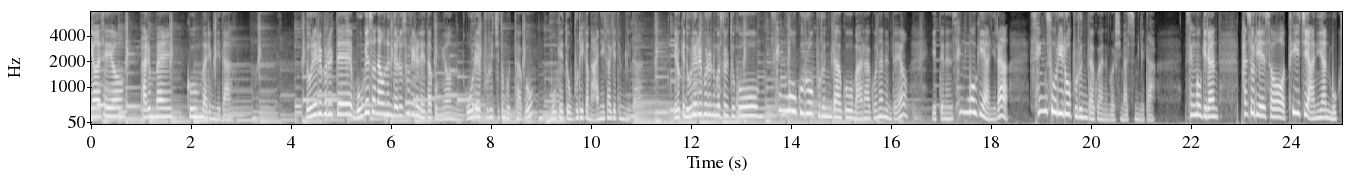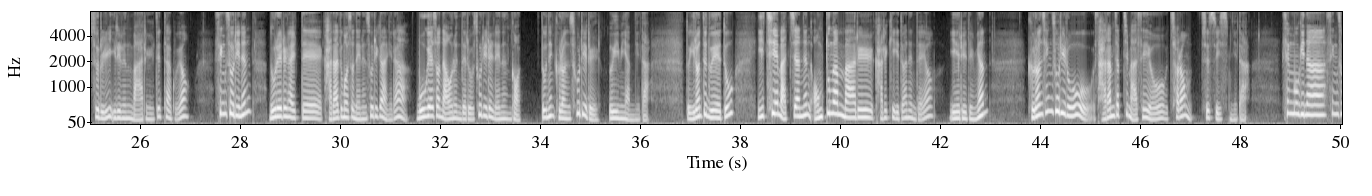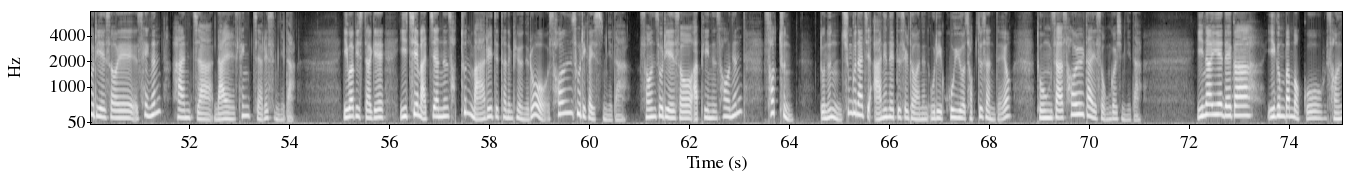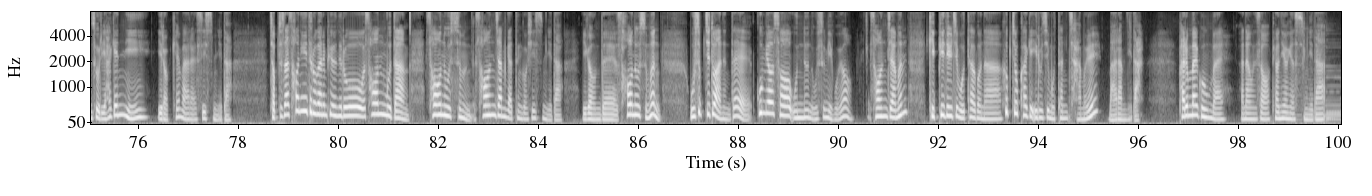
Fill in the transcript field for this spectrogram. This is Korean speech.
안녕하세요. 바른말, 고운말입니다. 노래를 부를 때 목에서 나오는 대로 소리를 내다 보면 오래 부르지도 못하고 목에도 무리가 많이 가게 됩니다. 이렇게 노래를 부르는 것을 두고 생목으로 부른다고 말하곤 하는데요. 이때는 생목이 아니라 생소리로 부른다고 하는 것이 맞습니다. 생목이란 판소리에서 트이지 아니한 목소리를 이르는 말을 뜻하고요. 생소리는 노래를 할 때 가다듬어서 내는 소리가 아니라 목에서 나오는 대로 소리를 내는 것 또는 그런 소리를 의미합니다. 또 이런 뜻 외에도 이치에 맞지 않는 엉뚱한 말을 가리키기도 하는데요. 예를 들면 그런 생소리로 사람 잡지 마세요.처럼 쓸 수 있습니다. 생목이나 생소리에서의 생은 한자, 날, 생자를 씁니다. 이와 비슷하게 이치에 맞지 않는 서툰 말을 뜻하는 표현으로 선소리가 있습니다. 선소리에서 앞에 있는 선은 서툰 또는 충분하지 않은의 뜻을 더하는 우리 고유어 접두사인데요. 동사 설다에서 온 것입니다. 이 나이에 내가 익은 밥 먹고 선소리 하겠니? 이렇게 말할 수 있습니다. 접두사 선이 들어가는 표현으로 선무당, 선웃음, 선잠 같은 것이 있습니다. 이 가운데 선웃음은 우습지도 않은데 꾸며서 웃는 웃음이고요. 선잠은 깊이 들지 못하거나 흡족하게 이루지 못한 잠을 말합니다. 바른말 고운말 아나운서 변희영이었습니다.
